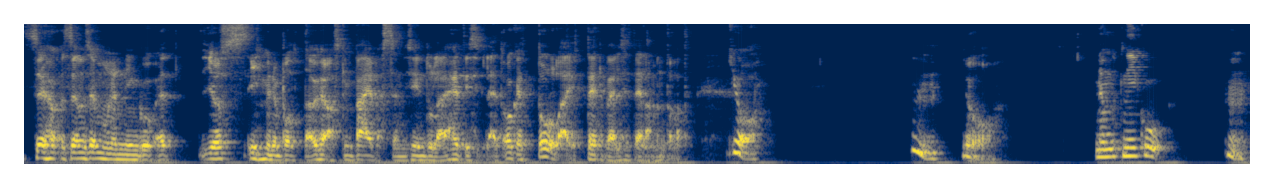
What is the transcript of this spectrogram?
Se on, se on semmoinen, niin kuin, että jos ihminen polttaa yhden askin päivässä, niin siinä tulee heti silleen, että okei, tuolla ei ole terveelliset elämäntavat. Joo. Hmm. Joo. No mut niinku, hmm.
